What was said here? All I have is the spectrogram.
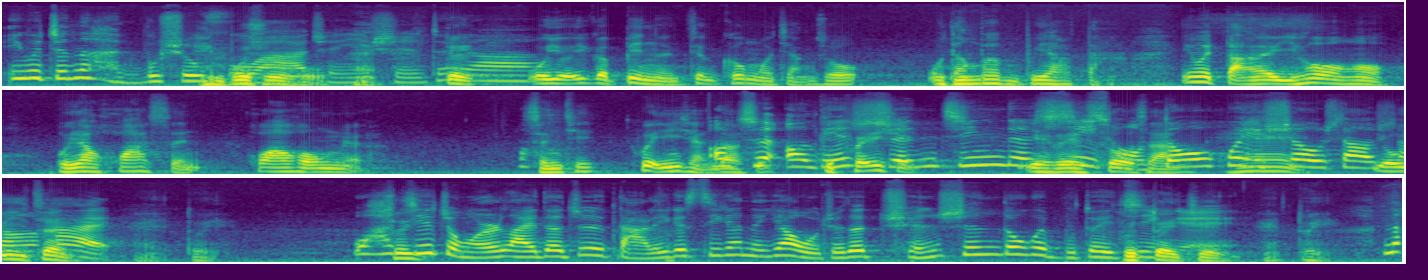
因为真的很不舒服很不舒服。啊，陈医哎师，对啊，我有一个病人就跟我讲说，我能不能不要打？因为打了以后吼，我要发神发疯了，神经会影响到哦，这哦，连神经的系统都会哎受到伤害。哎，对，哇，接踵而来的，这打了一个 C 肝的药，我觉得全身都会不对劲哎不对劲。，哎，对，那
